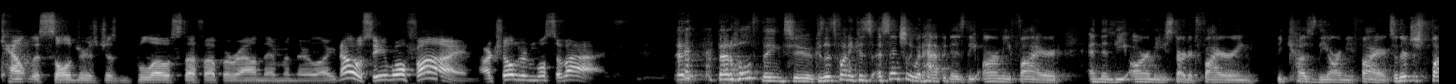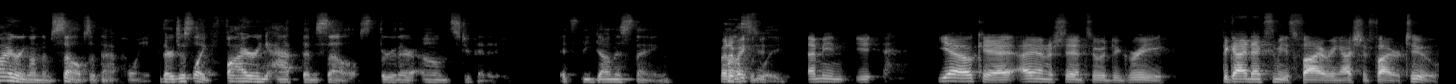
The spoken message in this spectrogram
countless soldiers just blow stuff up around them, and they're like, "No, see, we're fine. Our children will survive." That, that whole thing too because it's funny because essentially what happened is the army fired and then the army started firing because the army fired so they're just firing on themselves at that point they're just like firing at themselves through their own stupidity it's the dumbest thing But it makes you, I mean, y- yeah, okay, I, I understand to a degree. The guy next to me is firing. I should fire too.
